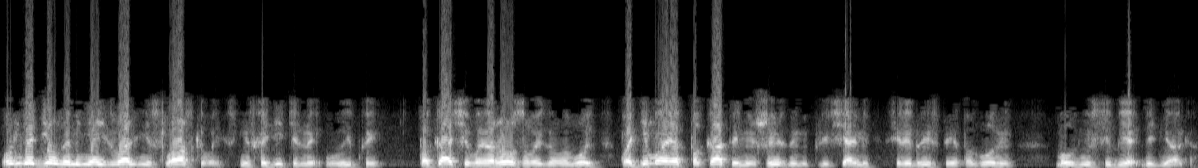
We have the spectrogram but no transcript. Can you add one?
Он глядел на меня едва ли с ласковой, снисходительной улыбкой, покачивая розовой головой, поднимая покатыми жирными плечами серебристые погоны, мол, не в себе, бедняга.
